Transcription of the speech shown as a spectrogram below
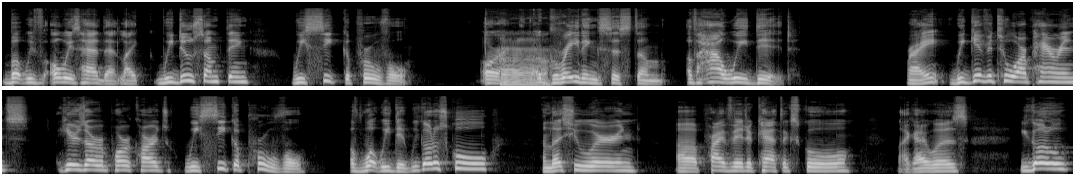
But we've always had that. Like we do something, we seek approval or Ah. a grading system of how we did, right? We give it to our parents. Here's our report cards. We seek approval of what we did. We go to school, unless you were in a private or Catholic school, like I was. You go,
